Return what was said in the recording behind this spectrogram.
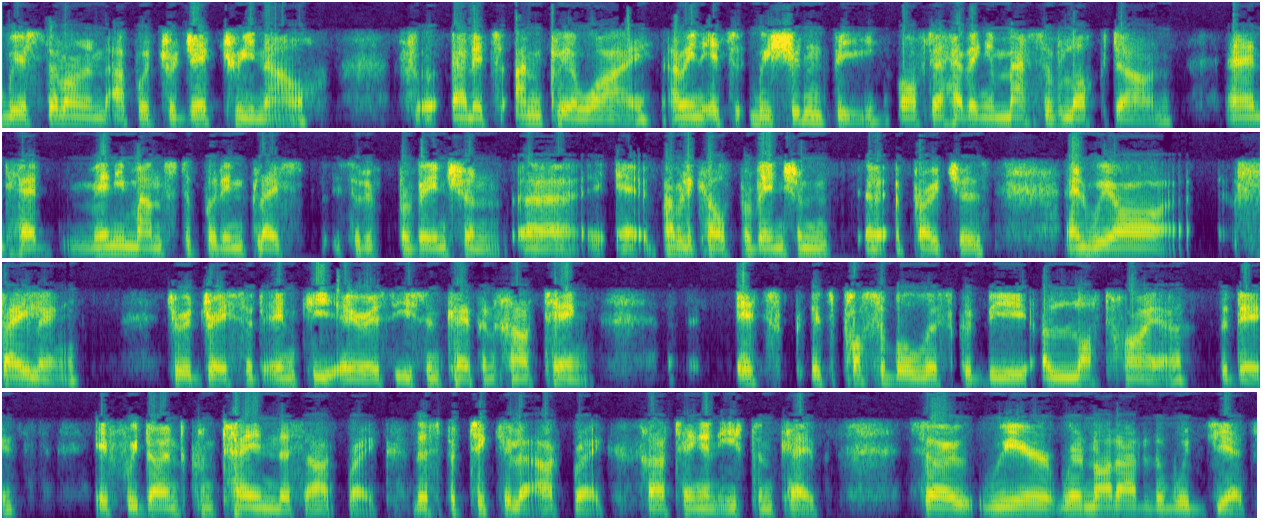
we're still on an upward trajectory now, and it's unclear why. I mean, it's we shouldn't be after having a massive lockdown and had many months to put in place sort of prevention, uh, uh, public health prevention uh, approaches, and we are failing to address it in key areas, Eastern Cape and Gauteng. It's it's possible this could be a lot higher, the deaths, if we don't contain this outbreak, this particular outbreak, Gauteng and Eastern Cape. So we're we're not out of the woods yet.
